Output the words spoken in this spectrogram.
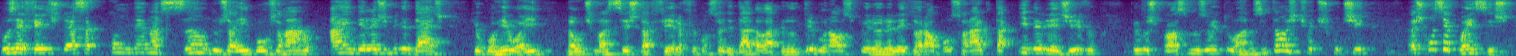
os efeitos dessa condenação do Jair Bolsonaro à inelegibilidade, que ocorreu aí na última sexta-feira, foi consolidada lá pelo Tribunal Superior Eleitoral, Bolsonaro que está inelegível pelos próximos oito anos. Então a gente vai discutir as consequências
